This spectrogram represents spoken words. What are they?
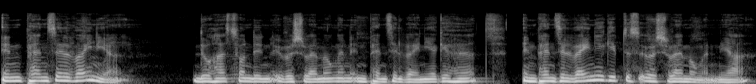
In Pennsylvania Du hast von den Überschwemmungen in Pennsylvania gehört? In Pennsylvania gibt es Überschwemmungen, ja?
